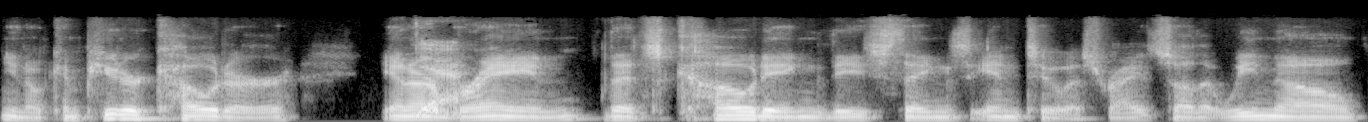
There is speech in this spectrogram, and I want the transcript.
you know computer coder in our yeah. brain that's coding these things into us right so that we know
